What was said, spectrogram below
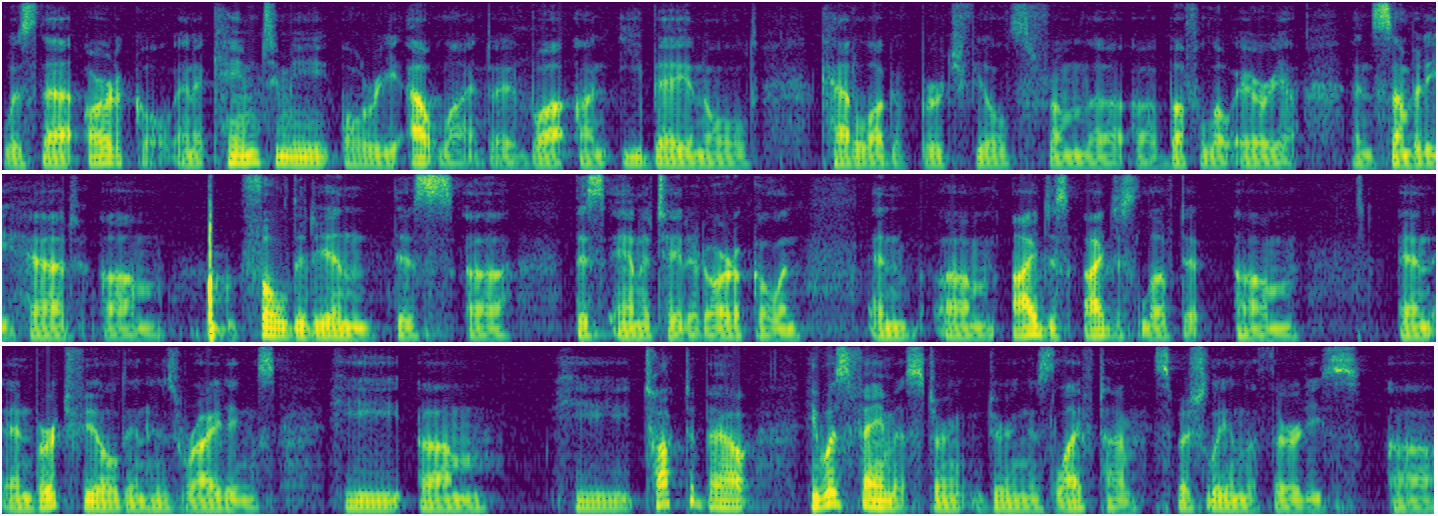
was that article. And it came to me already outlined. I had bought on eBay an old catalog of Burchfields from the uh, Buffalo area. And somebody had um, folded in this, uh, this annotated article. And, and um, I, just, I just loved it. Um, and, and Burchfield, in his writings, he, um, he talked about, he was famous during, during his lifetime, especially in the 30s. Uh,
